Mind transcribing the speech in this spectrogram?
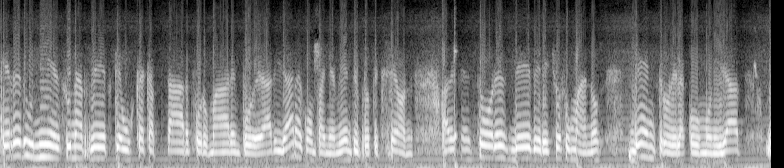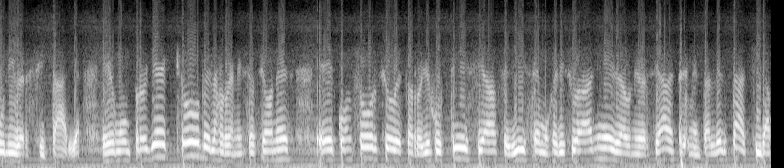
que Red Uni es una red que busca captar, formar, empoderar y dar acompañamiento y protección a defensores de derechos humanos dentro de la comunidad universitaria. En un proyecto de las organizaciones eh, Consorcio Desarrollo y Justicia, se dice Mujer y Ciudadanía y de la Universidad Experimental del Táchira,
